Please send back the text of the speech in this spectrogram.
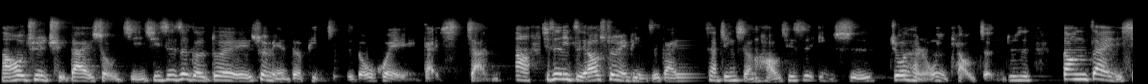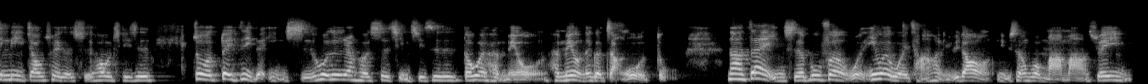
然后去取代手机。其实这个对睡眠的品质都会改善。那其实你只要睡眠品质改善，精神好，其实饮食就会很容易调整。就是当在心力交瘁的时候，其实做对自己的饮食或者任何事情，其实都会很没有很没有那个掌握度。那在饮食的部分，我因为我也常很遇到女生或妈妈，所以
